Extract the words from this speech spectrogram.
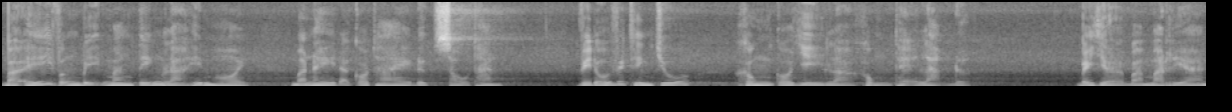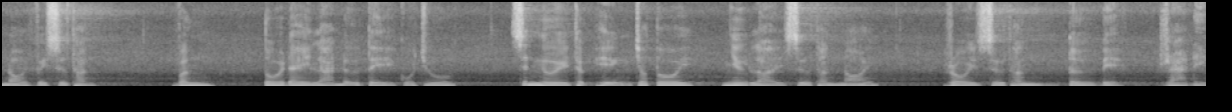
Bà ấy vẫn bị mang tiếng là hiếm hoi mà nay đã có thai được sáu tháng. Vì đối với Thiên Chúa không có gì là không thể làm được. Bây giờ bà Maria nói với sứ thần: "Vâng, tôi đây là nữ tỳ của Chúa. Xin người thực hiện cho tôi như lời sứ thần nói." Rồi sứ thần từ biệt ra đi.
